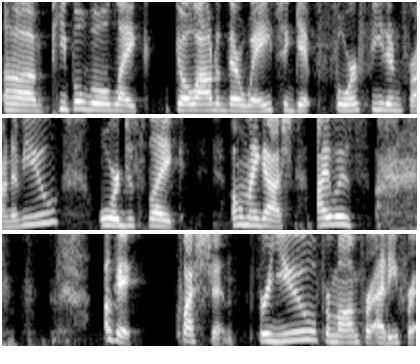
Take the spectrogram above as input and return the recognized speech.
Um, people will like go out of their way to get four feet in front of you, or just like, oh my gosh, I was. okay, question for you, for mom, for Eddie, for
